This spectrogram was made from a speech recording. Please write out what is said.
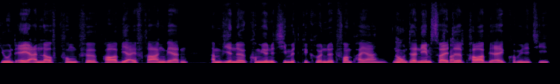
QA-Anlaufpunkt für Power BI-Fragen werden, haben wir eine Community mitgegründet vor ein paar Jahren, eine oh, unternehmensweite spannend. Power BI-Community,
